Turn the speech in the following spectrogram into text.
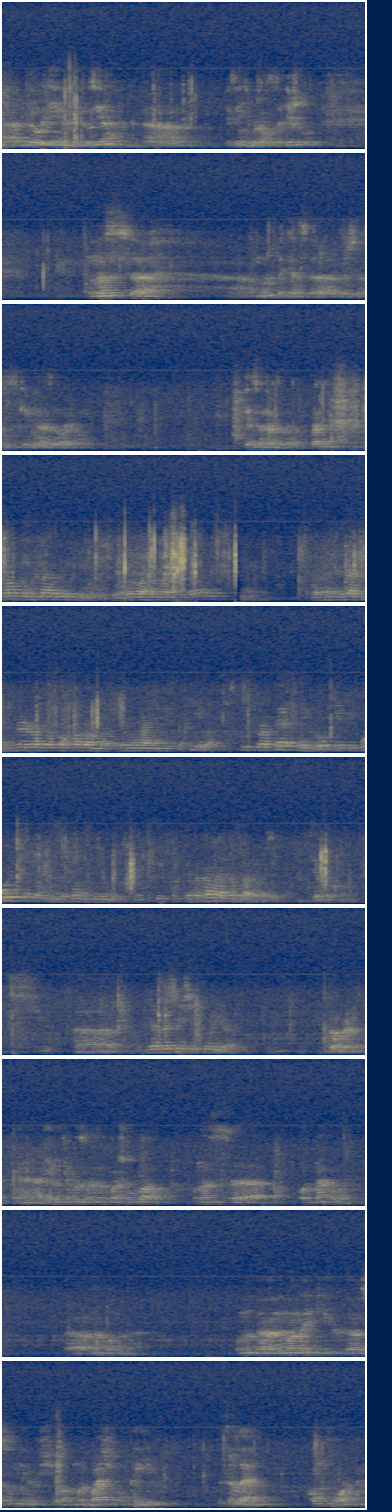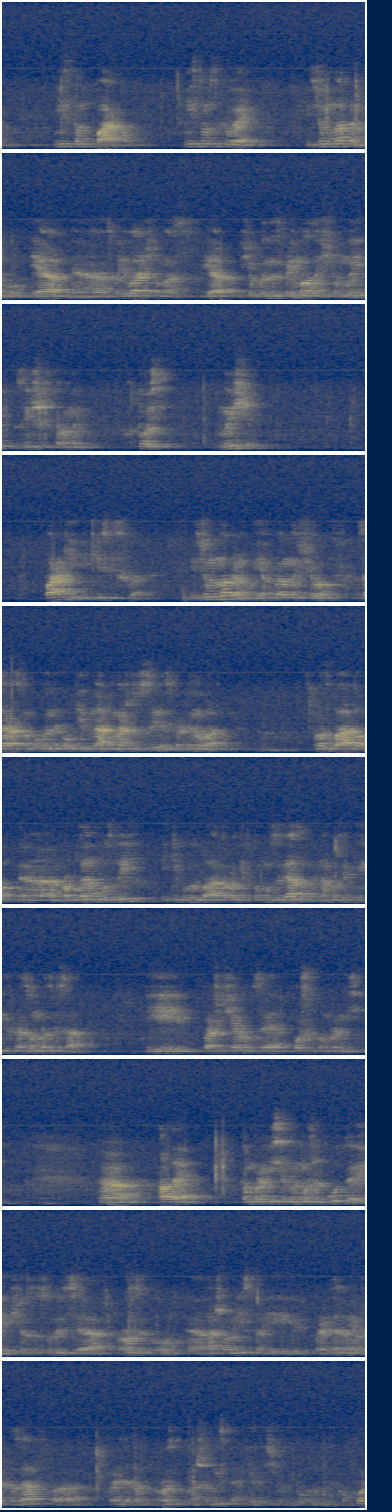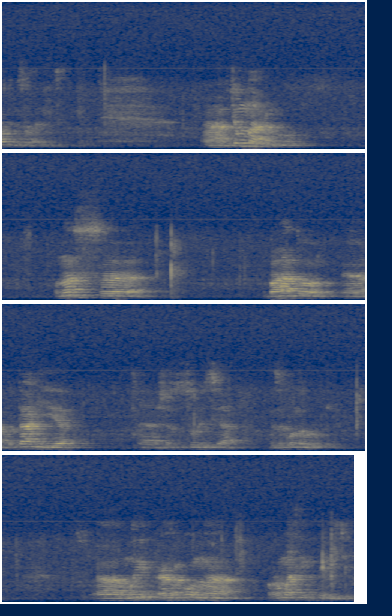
Э, Добрый день, дорогие друзья. Э, Извините, пожалуйста, за задержку. У нас э, э, может подняться начнется, с кем я разговаривал? Я с вами разговаривал, правильно? Організації природоохоронного спрямування міста Києва і протестних груп, які борються проти незаконних будівництв. Це така моя посада. Е, Я зачищив турніра. Добре, Е, я хотів би звернути вашу увагу. У нас однаково, е, однакова мета. Нема ніяких е, сумнівів, що ми бачимо Київ зеленим, комфортним, містом парком, містом скверів. І в цьому напрямку я е, сподіваюся, що у нас я, щоб ви не сприймали, що ми з іншої сторони. Хтось нищить парки і київські сквери. І в цьому напрямку я впевнений, що зараз ми повинні об'єднати наші зусилля, скоординувати. У нас багато е, проблем, вузлів, які були багато років тому зав'язані, нам потрібно їх разом розв'язати. І в першу чергу це пошук компромісів. Е, Але компромісів не може бути, що стосується розвитку е, нашого міста, і пріоритетом я вже казав, е, пріоритетом розвитку нашого міста є те, що повинен бути комфортним, зеленим. В цьому напрямку у нас е, багато е, питань є, е, що стосується незаконної рухи. Е, Ми розраховуємо на громадських активістів,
